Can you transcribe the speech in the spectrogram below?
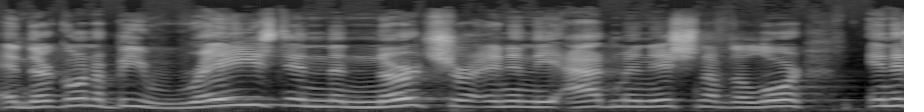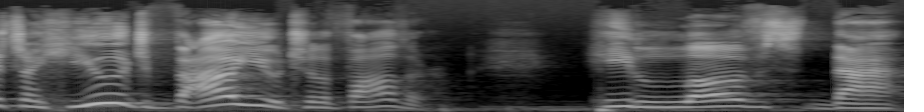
and they're going to be raised in the nurture and in the admonition of the Lord. And it's a huge value to the Father. He loves that.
